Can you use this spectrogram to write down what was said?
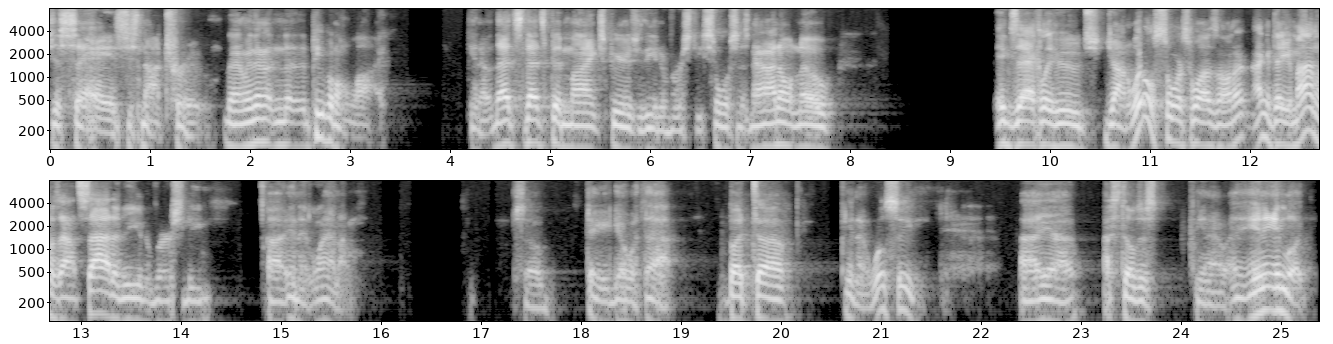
just say, "Hey, it's just not true." I mean, people don't lie. You know, that's that's been my experience with university sources. Now, I don't know exactly who John Whittle's source was on it. I can tell you mine was outside of the university uh, in Atlanta. So there you go with that. But uh, you know, we'll see. I uh, I still just you know, and, and look,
